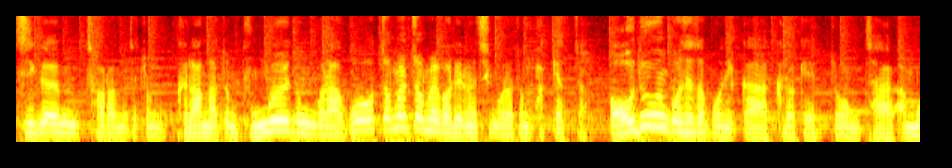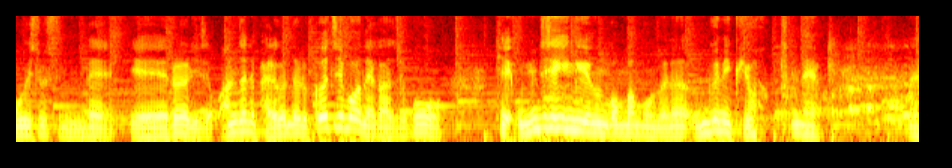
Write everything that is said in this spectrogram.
지금처럼 이제 좀 그나마 좀 둥글둥글하고 쪼물쪼물 거리는 친구로 좀 바뀌었죠 어두운 곳에서 보니까 그렇게 좀 잘 안 보이실 수 있는데 얘를 이제 완전히 밝은 데로 끄집어내 가지고 이렇게 움직이는 것만 보면은 은근히 귀엽긴 해요 네.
